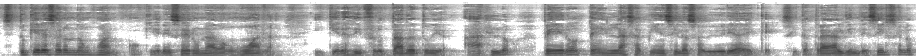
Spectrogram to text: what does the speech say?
Si tú quieres ser un don Juan o quieres ser una don Juana y quieres disfrutar de tu vida, hazlo, pero ten la sapiencia y la sabiduría de que si te atrae a alguien, decírselo,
